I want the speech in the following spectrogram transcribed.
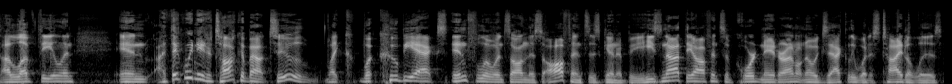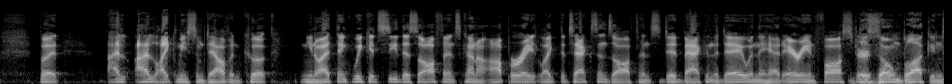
I love Thielen. And I think we need to talk about too, like what Kubiak's influence on this offense is going to be. He's not the offensive coordinator. I don't know exactly what his title is, but I, I like me some Dalvin Cook. You know, I think we could see this offense kind of operate like the Texans' offense did back in the day when they had Arian Foster. The zone blocking,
